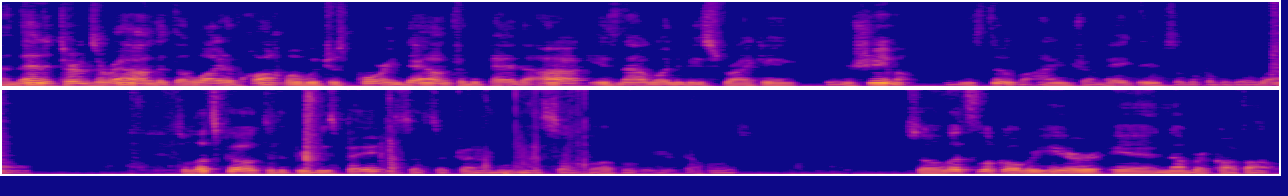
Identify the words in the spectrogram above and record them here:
and then it turns around that the light of Chachma, which is pouring down from the Pada'ak, is now going to be striking the Rishima. These two, Va'ayin Sham Hetiv, so look over there well. So let's go to the previous page. So I'm trying to move myself up over here, Cowboys. So let's look over here in number Kafal.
